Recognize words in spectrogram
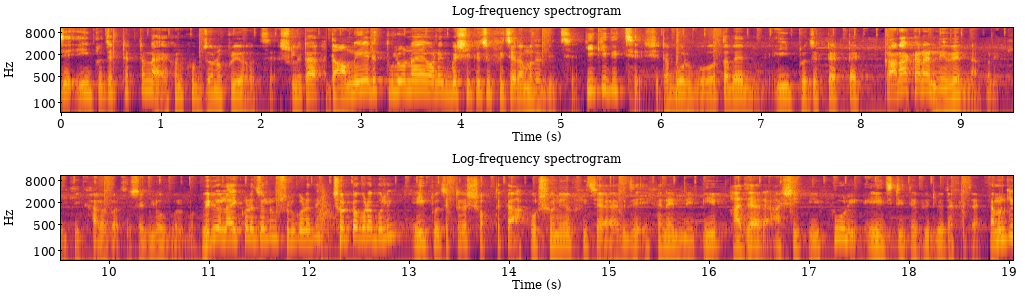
যে এই প্রজেক্টরটা না এখন খুব জনপ্রিয় হচ্ছে। আসলে এটা দামের তুলনায় অনেক বেশি কিছু ফিচার আমাদের দিচ্ছে। কি কি দিচ্ছে সেটা বলব, তবে এই প্রজেক্টরটা কারা কারা নেবেন না মানে কি কি খারাপ আছে সেগুলোও বলব। ভিডিও লাইক করে চলুন, শুরু করে দিই। ছোট্ট করে বলি, এই প্রজেক্টরের সব থেকে আকর্ষণীয় ফিচার যে এখানে নেটিভ হাজার আশি পি ফুল এইচডিতে ভিডিও দেখা যায়। এমনকি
